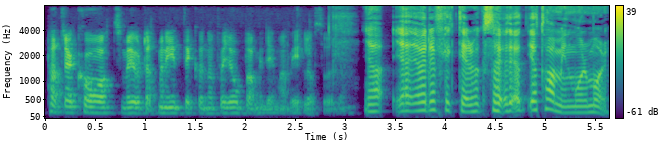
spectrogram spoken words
patriarkat som har gjort att man inte kunnat få jobba med det man vill och så vidare. Ja, jag, jag reflekterar också, jag, jag, tar min mormor.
